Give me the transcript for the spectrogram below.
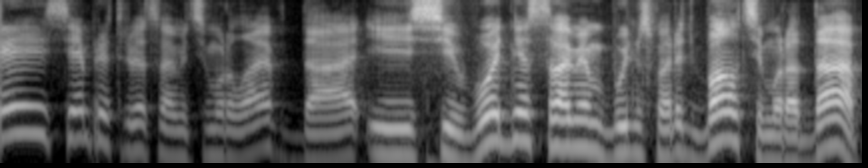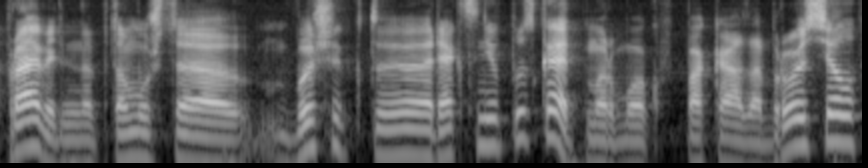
Эй, всем привет, ребят, с вами Тимур Лайв, да, и сегодня с вами будем смотреть Балтимора, да, правильно, потому что больше кто реакции не выпускает, Мормок пока забросил,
